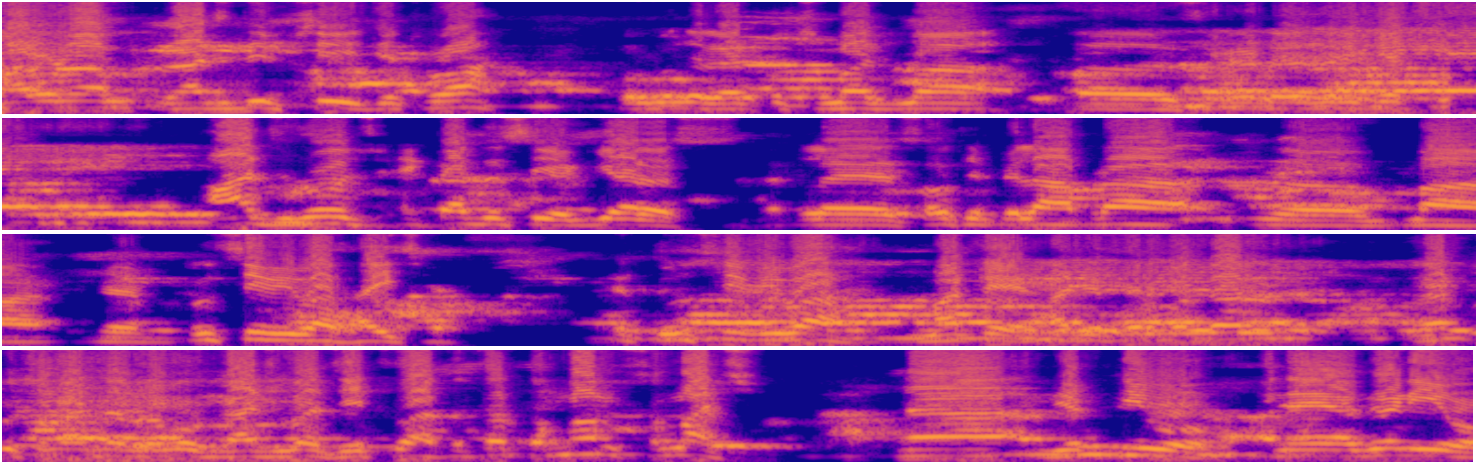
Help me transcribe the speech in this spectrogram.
મારું નામ રાજદીપસિંહ જેઠવા. પોરબંદર રાજપૂત સમાજમાં સેક્રેટરી તરીકે આજ રોજ એકાદશી અગિયારસ, એટલે સૌથી પહેલા આપણા જે તુલસી વિવાહ થાય છે. એ તુલસી વિવાહ માટે આજે પોરબંદર રાજપૂત સમાજના પ્રમુખ રાજભા જેઠવા તથા તમામ સમાજ વ્યક્તિઓ અને અગ્રણીઓ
